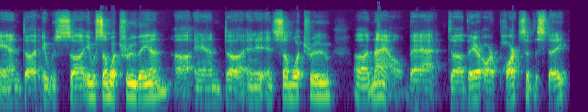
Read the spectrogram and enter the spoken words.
and uh, it was uh, it was somewhat true then, uh, and uh, and it, it's somewhat true uh, now that uh, there are parts of the state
